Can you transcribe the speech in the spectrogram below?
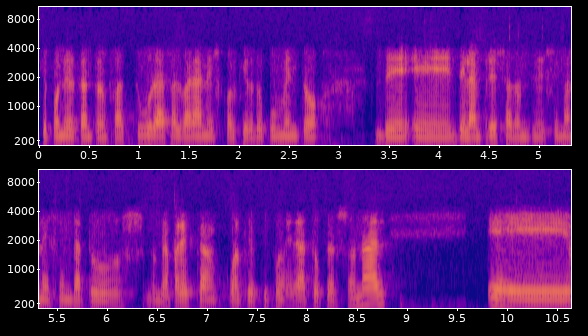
que, poner tanto en facturas, albaranes, cualquier documento de, de la empresa donde se manejen datos, donde aparezca cualquier tipo de dato personal eh,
